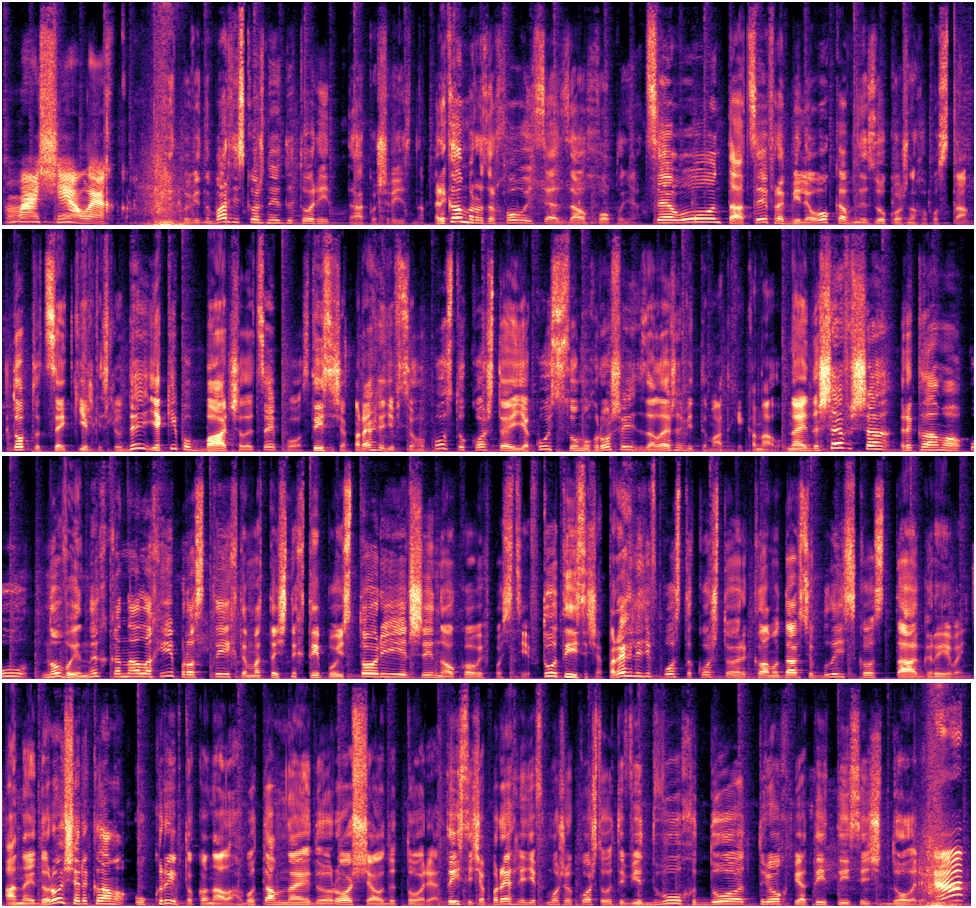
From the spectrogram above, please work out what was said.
ваще легко. Відповідно, вартість кожної аудиторії також різна. Реклама розраховується за охоплення. Це вон та цифра біля ока внизу кожного поста. Тобто це кількість людей, які побачили цей пост. Тисяча переглядів цього посту коштує якусь суму грошей залежно від тематики каналу. Найдешевша реклама у новинних каналах і простих тематичних типу історії чи наукових постів. Тут тисяча переглядів посту коштує рекламодавцю близько 100 гривень. А найдорожча реклама у криптоканалах, там найдорожча аудиторія. Тисяча переглядів може коштувати від 2 до 3-5 тисяч доларів.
